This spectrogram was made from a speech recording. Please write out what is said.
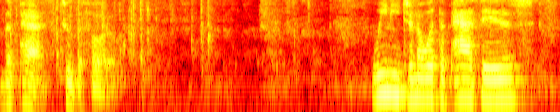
the path to the photo. We need to know what the path is,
